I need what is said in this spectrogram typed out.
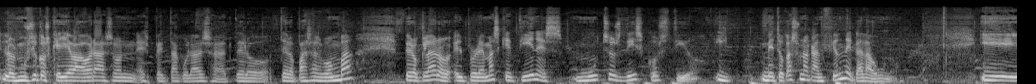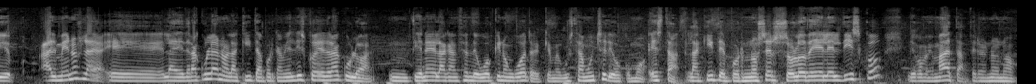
los músicos que lleva ahora son espectaculares, o sea, te lo, te lo pasas bomba. Pero claro, el problema es que tienes muchos discos, tío, y me tocas una canción de cada uno. Y al menos la, eh, la de Drácula no la quita, porque a mí el disco de Drácula mm, tiene la canción de Walking on Water, que me gusta mucho, y digo, como esta la quite por no ser solo de él el disco, digo, me mata, pero no, no,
